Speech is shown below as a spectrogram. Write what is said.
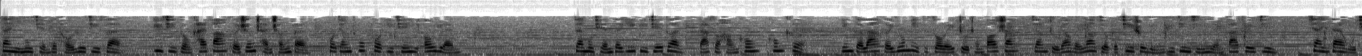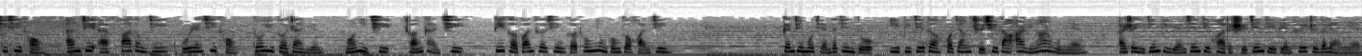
但以目前的投入计算，预计总开发和生产成本或将突破一千亿欧元。在目前的 E B 阶段，达索航空、空客。英德拉和 UMIT 作为主承包商，将主要围绕九个技术领域进行研发推进。下一代武器系统、NGF 发动机、无人系统、多域作战云、模拟器、传感器、低可观测性和通用工作环境。根据目前的进度，EB 阶段或将持续到二零二五年，而这已经比原先计划的时间节点推迟了两年。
